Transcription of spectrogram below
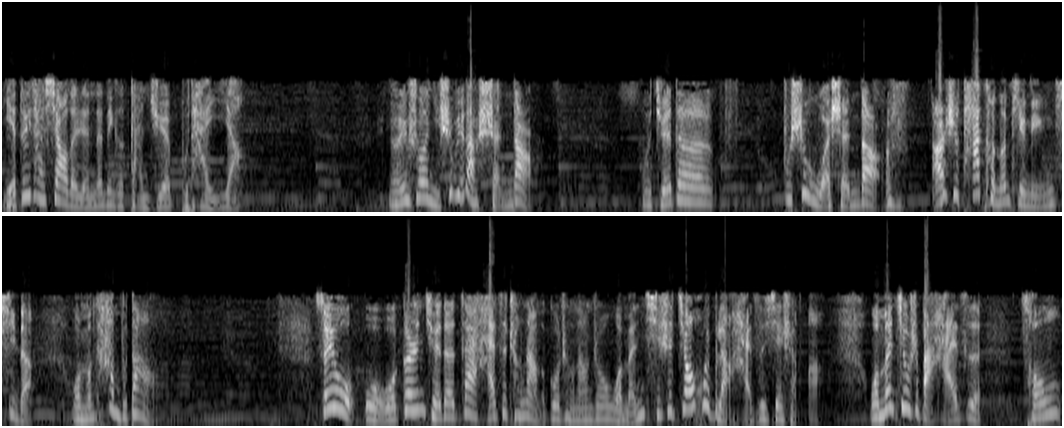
也对他笑的人的那个感觉不太一样。有人说你是不是有点神道？我觉得不是我神道。而是他可能挺灵气的，我们看不到。所以我我我个人觉得，在孩子成长的过程当中，我们其实教会不了孩子些什么，我们就是把孩子从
